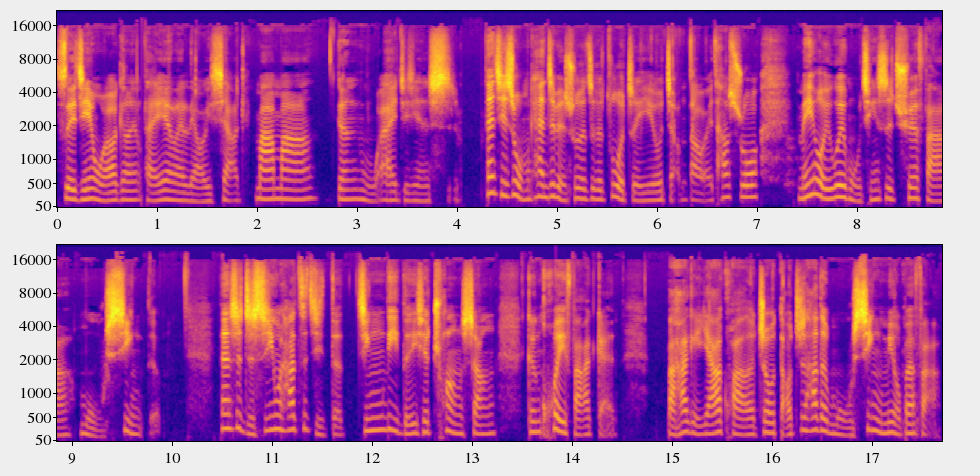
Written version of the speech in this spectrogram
所以今天我要跟台燕来聊一下妈妈跟母爱这件事。但其实我们看这本书的这个作者也有讲到，诶，他说没有一位母亲是缺乏母性的，但是只是因为他自己的经历的一些创伤跟匮乏感，把他给压垮了之后，导致他的母性没有办法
